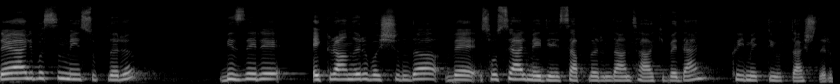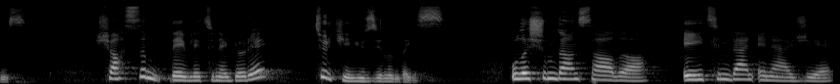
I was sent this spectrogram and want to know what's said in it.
Değerli basın mensupları, bizleri ekranları başında ve sosyal medya hesaplarından takip eden kıymetli yurttaşlarımız. Şahsım devletine göre Türkiye yüzyılındayız. Ulaşımdan sağlığa, eğitimden enerjiye,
